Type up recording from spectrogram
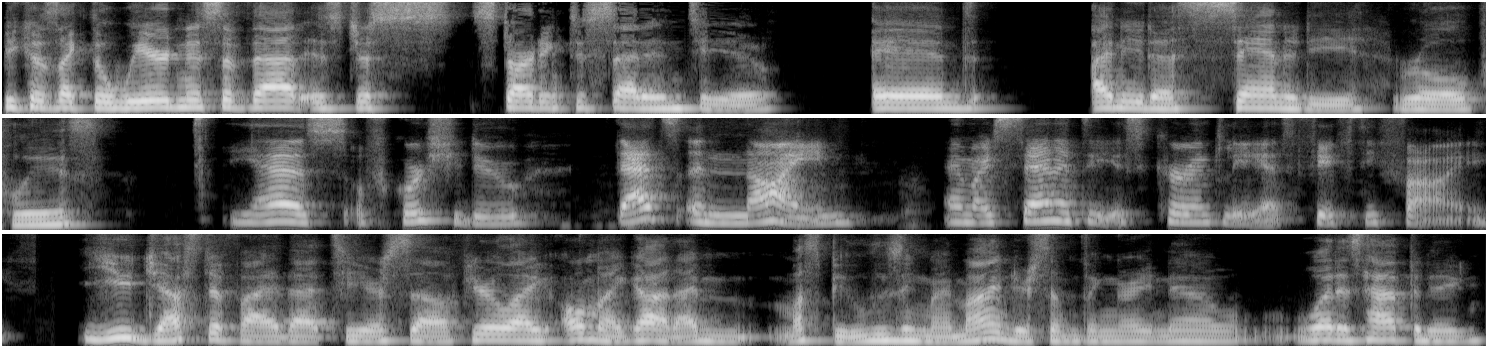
because like the weirdness of that is just starting to set into you. And i need a sanity roll please. Yes, of course you do. That's a nine, and my sanity is currently at 55. you justify that to yourself. You're like oh my god i must be losing my mind or something right now. What is happening?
